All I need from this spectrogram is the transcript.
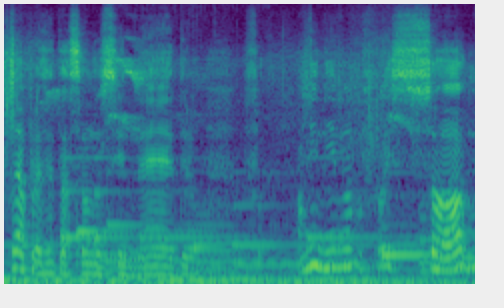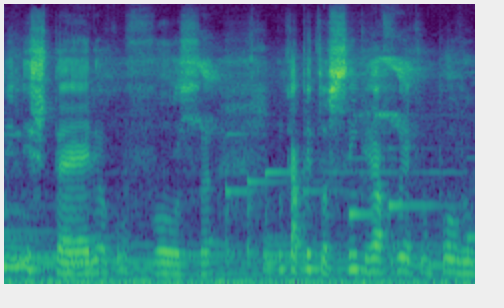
foi apresentação do Sinédrio, o menino foi só ministério com força. No capítulo 5 já foi um povo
